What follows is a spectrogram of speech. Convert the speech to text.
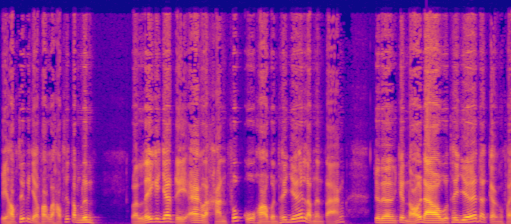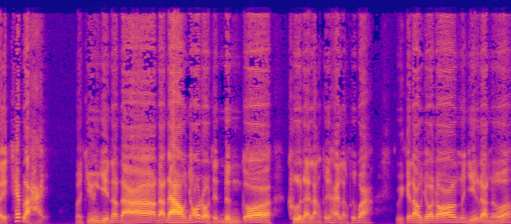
Vì học thuyết của nhà phật là học thuyết tâm linh. Và lấy cái giá trị an lạc hạnh phúc của hòa bình thế giới làm nền tảng. Cho nên cái nỗi đau của thế giới nó cần phải khép lại. Và chuyện gì nó đã đã đau nhói rồi thì đừng có khơi lại lần thứ hai, lần thứ ba. Vì cái đau nhói đó nó diễn ra nữa,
